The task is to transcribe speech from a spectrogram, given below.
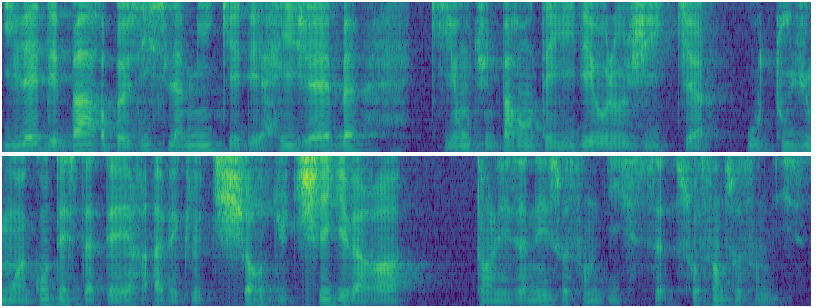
il est des barbes islamiques et des hijabs qui ont une parenté idéologique ou tout du moins contestataire avec le t-shirt du Che Guevara dans les années 60-70.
